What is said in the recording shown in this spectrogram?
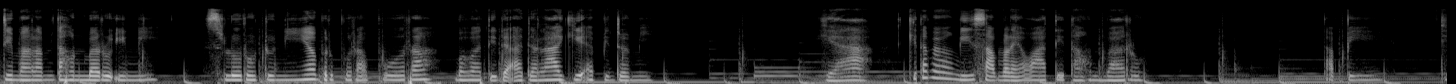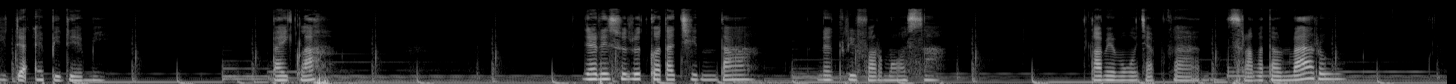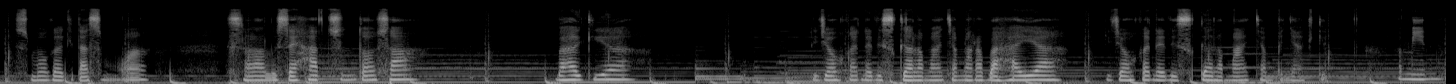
Di malam tahun baru ini, seluruh dunia berpura-pura bahwa tidak ada lagi epidemi. Ya, kita memang bisa melewati tahun baru, tapi tidak epidemi. Baiklah, dari sudut kota cinta, negeri Formosa, kami mengucapkan selamat tahun baru. Semoga kita semua selalu sehat, sentosa, bahagia, dijauhkan dari segala macam mara bahaya, dijauhkan dari segala macam penyakit. Amin.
